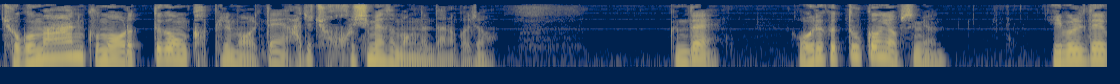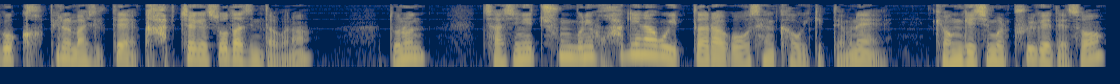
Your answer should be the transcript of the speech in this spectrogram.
조그마한 구멍으로 뜨거운 커피를 먹을 때 아주 조심해서 먹는다는 거죠. 근데 오히려 그 뚜껑이 없으면 입을 대고 커피를 마실 때 갑자기 쏟아진다거나 또는 자신이 충분히 확인하고 있다라고 생각하고 있기 때문에 경계심을 풀게 돼서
